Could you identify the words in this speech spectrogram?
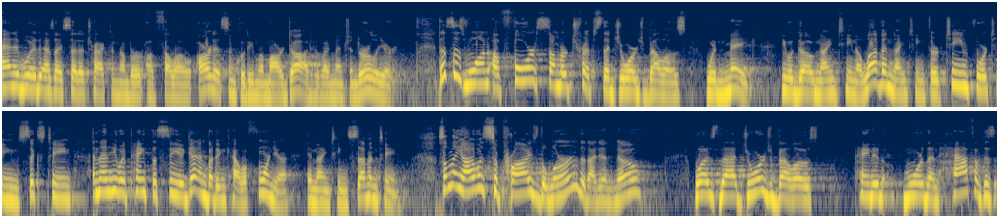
And it would, as I said, attract a number of fellow artists, including Lamar Dodd, who I mentioned earlier. This is one of four summer trips that George Bellows would make. He would go 1911, 1913, 14, 16, and then he would paint the sea again, but in California in 1917. Something I was surprised to learn that I didn't know was that George Bellows painted more than half of his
